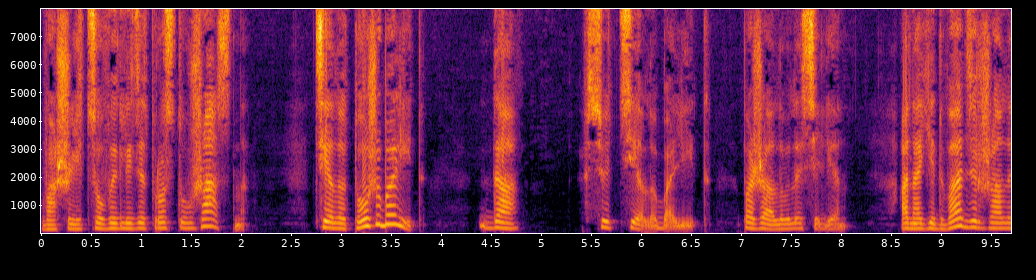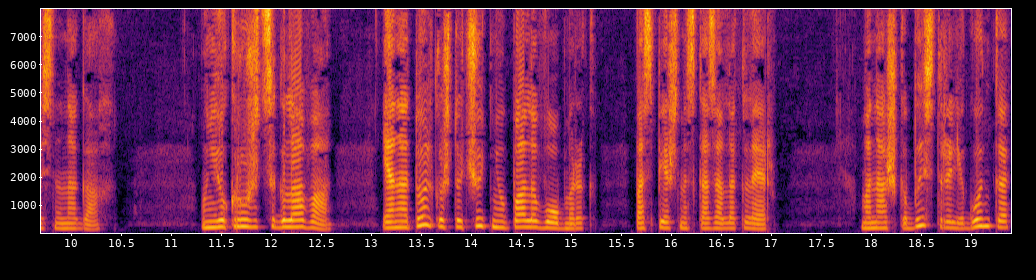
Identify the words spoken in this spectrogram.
Ваше лицо выглядит просто ужасно. Тело тоже болит? Да, все тело болит, — пожаловалась Елен. Она едва держалась на ногах. У нее кружится голова, и она только что чуть не упала в обморок, — поспешно сказала Клэр. Монашка быстро, легонько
